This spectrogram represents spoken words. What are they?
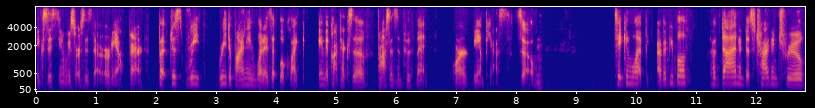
existing resources that are already out there, but just re- redefining what does it look like in the context of process improvement or VMPS. So Mm. taking what other people have, have done and just tried and true,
